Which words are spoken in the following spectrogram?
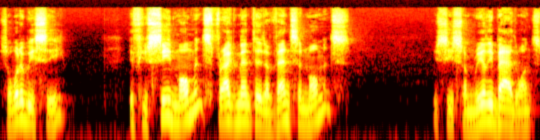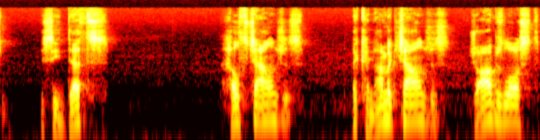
So what do we see? If you see moments, fragmented events and moments, you see some really bad ones. You see deaths, health challenges, economic challenges, jobs lost,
